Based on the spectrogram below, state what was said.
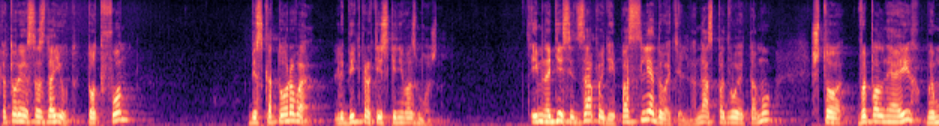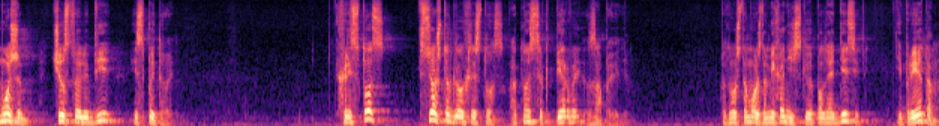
которые создают тот фон, без которого любить практически невозможно. Именно 10 заповедей последовательно нас подводят к тому, что, выполняя их, мы можем чувство любви испытывать. Христос, все, что говорил Христос, относится к первой заповеди. Потому что можно механически выполнять 10, и при этом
